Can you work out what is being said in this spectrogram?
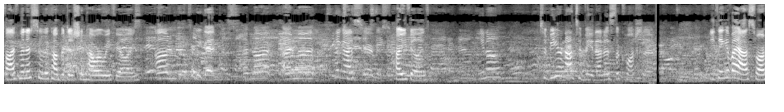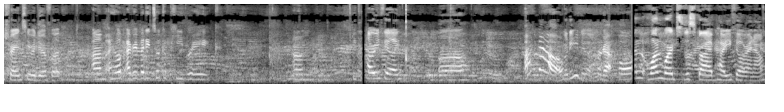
Five minutes to the competition. How are we feeling? Um, pretty good. I'm not, I'm not, Hey guys, nervous. how are you feeling? You know, to be or not to be, that is the question. Do you think if I asked Ross Reigns, he would do a flip? Um, I hope everybody took a pee break. Um, How are you feeling? Uh, I don't know. What are you doing? Forgetful. One, one word to describe how you feel right now.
